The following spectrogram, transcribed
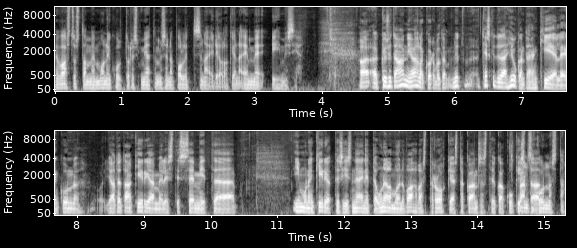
me vastustamme monikulturismia tämmöisenä poliittisena ideologiana, emme ihmisiä. Kysytään Anni Ahlakorvalta. Nyt keskitytään hiukan tähän kieleen, kun ja otetaan kirjaimellisesti se, mitä Immonen kirjoitti siis näin, että unelmoin vahvasta rohkeasta kansasta, joka kukistaa... Kansakunnasta.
